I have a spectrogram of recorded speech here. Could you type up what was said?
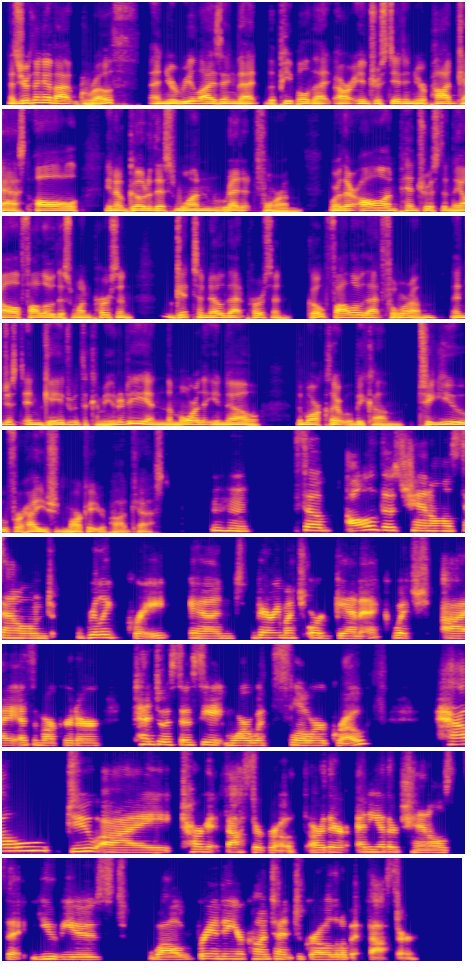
As you're thinking about growth and you're realizing that the people that are interested in your podcast all, you know, go to this one Reddit forum or they're all on Pinterest and they all follow this one person, get to know that person. Go follow that forum and just engage with the community. And the more that you know, the more clear it will become to you for how you should market your podcast. Mm-hmm. So, all of those channels sound really great and very much organic, which I, as a marketer, tend to associate more with slower growth. How do I target faster growth? Are there any other channels that you've used while branding your content to grow a little bit faster?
